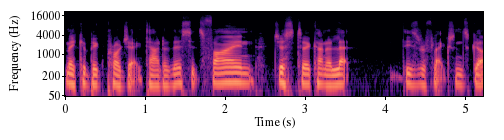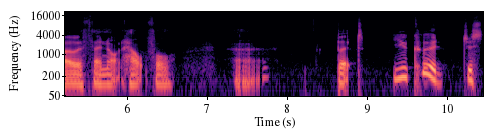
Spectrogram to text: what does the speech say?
make a big project out of this. It's fine just to kind of let these reflections go if they're not helpful. Uh, but you could just,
